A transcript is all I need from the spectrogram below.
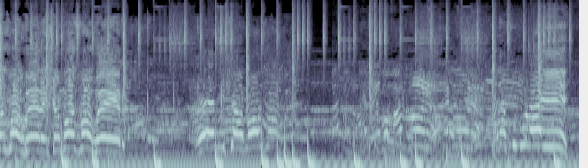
chamou os malveiros, ele chamou os malveiros. Ele chamou os malveiros. Segura, segura. Olha, segura aí.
